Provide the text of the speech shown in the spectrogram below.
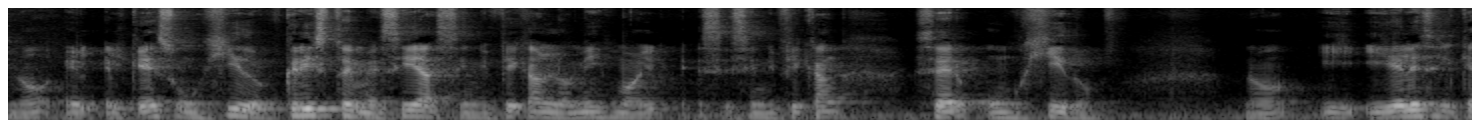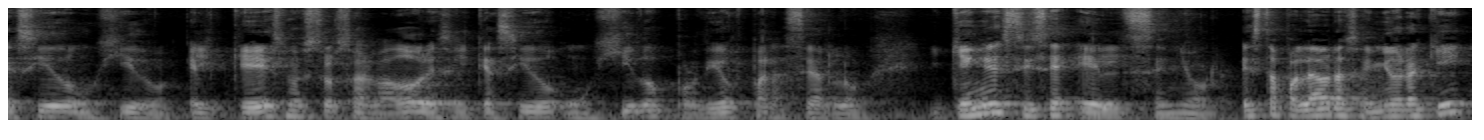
¿no? El, que es ungido. Cristo y Mesías significan lo mismo, significan ser ungido. Y, Él es el que ha sido ungido, el que es nuestro Salvador, es el que ha sido ungido por Dios para hacerlo. ¿Y quién es? Dice el Señor. Esta palabra Señor aquí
